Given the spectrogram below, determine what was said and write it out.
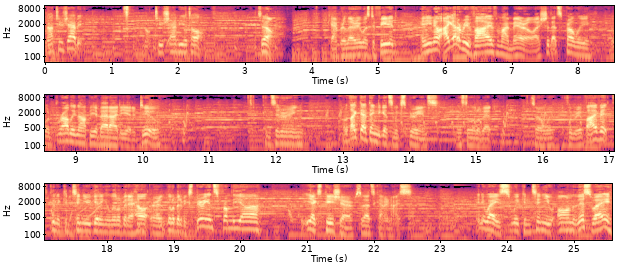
Not too shabby. Not too shabby at all. So, Camper Larry was defeated, and you know, I gotta revive my Marrow. I should, that's probably, it would probably not be a bad idea to do. Considering, I would like that thing to get some experience, at least a little bit. So if we revive it, it's gonna continue getting a little bit of health, or a little bit of experience from the, uh, the EXP share, so that's kinda nice. Anyways, we continue on this way.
